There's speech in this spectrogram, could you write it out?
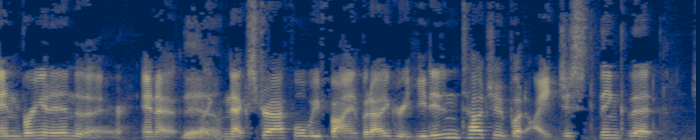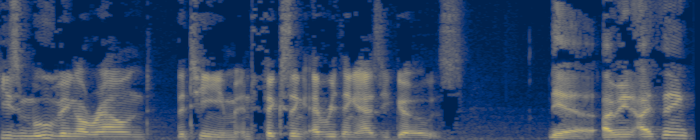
and bring it into there. And uh, Yeah. like next draft will be fine. But I agree, he didn't touch it. But I just think that he's moving around the team and fixing everything as he goes. Yeah, I mean, I think,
